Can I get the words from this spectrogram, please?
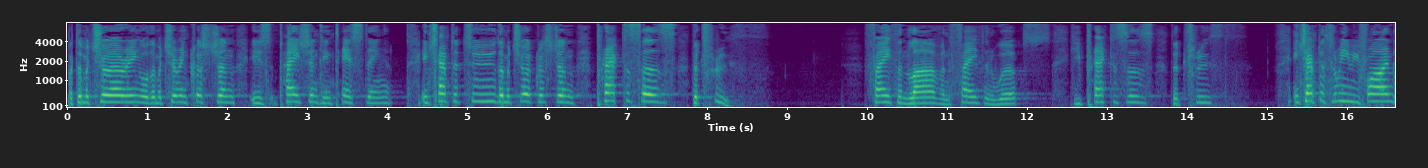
But the maturing or the maturing Christian is patient in testing. In chapter 2, the mature Christian practices the truth. Faith and love and faith and works. He practices the truth. In chapter 3, we find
